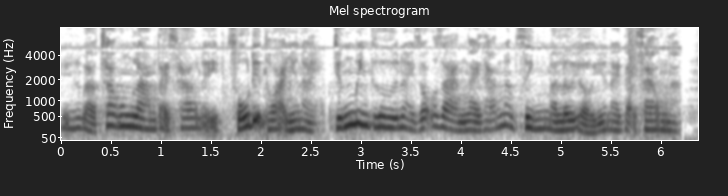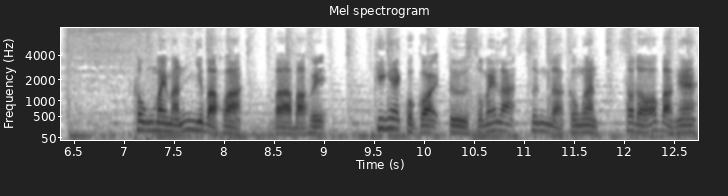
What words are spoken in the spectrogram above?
Thì nó bảo, sao không làm, tại sao lại số điện thoại như này? Chứng minh thư này rõ ràng ngày tháng năm sinh mà nơi ở như này, tại sao mà? Không may mắn như bà Hòa và bà Huệ khi nghe cuộc gọi từ số máy lạ xưng là công an, sau đó bà Nga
